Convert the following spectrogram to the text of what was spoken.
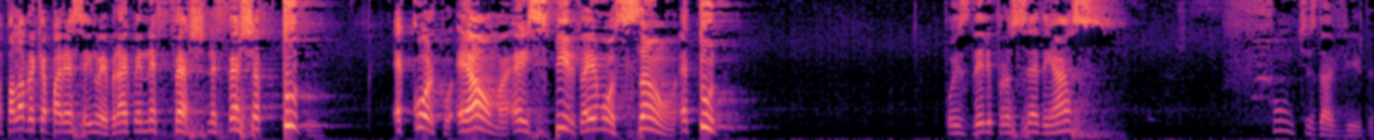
A palavra que aparece aí no hebraico é nefesh. Nefesh é tudo. É corpo, é alma, é espírito, é emoção, é tudo. Pois dele procedem as fontes da vida.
